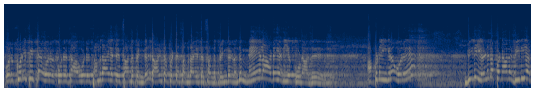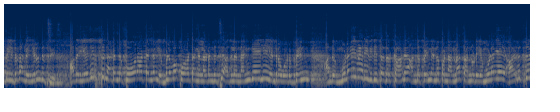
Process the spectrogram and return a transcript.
ஒரு குறிப்பிட்ட ஒரு ஒரு தா- ஒரு சமுதாயத்தை சார்ந்த பெண்கள் தாழ்த்தப்பட்ட சமுதாயத்தை சார்ந்த பெண்கள் வந்து மேலாடை அணியக்கூடாது. அப்படிங்கிற ஒரு விதி எழுதப்படாத விதி அப்படின்றது அங்க இருந்துச்சு. அதை எதிர்த்து நடந்த போராட்டங்கள் எவ்வளவோ போராட்டங்கள் நடந்துச்சு. அதுல நங்கேலி என்ற ஒரு பெண் அந்த முளைவெறி விதித்ததற்காக அந்த பெண் என்ன பண்ணாங்கன்னா தன்னுடைய முளையை அறுத்து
